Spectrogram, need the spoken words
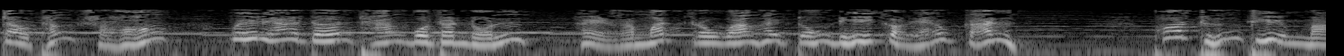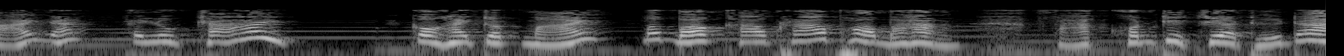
เจ้าทั้งสอง เวลาเดินทางบนถนน ให้ระมัดระวังให้ตรงดีก็แล้วกัน พอถึงที่หมายนะไอ้ลูกชาย ก็ให้จดหมายมาบอกข่าวคราวพ่อบ้าง ฝากคนที่เชื่อถือได้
